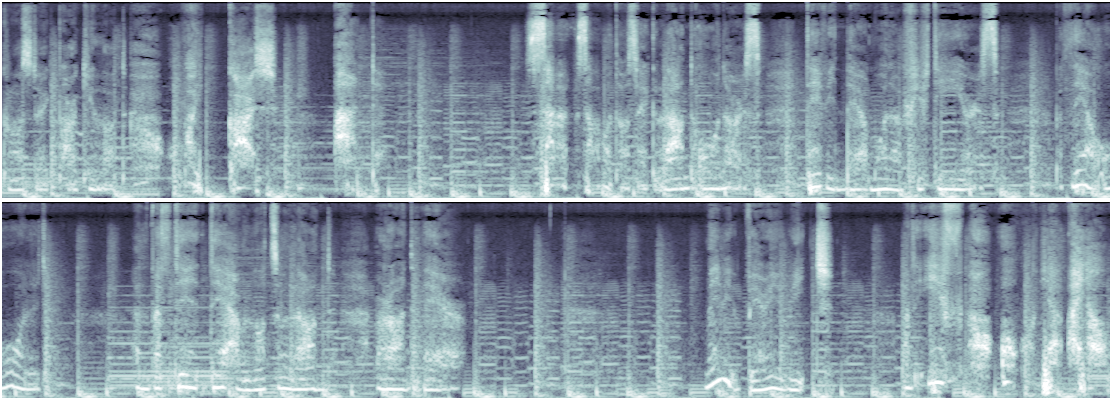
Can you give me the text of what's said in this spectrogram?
to like parking lot. Oh my gosh! And some some of those like landowners, they've been there more than 15 years they are old, and but they, they have lots of land around there. Maybe very rich. And if oh yeah, I know.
